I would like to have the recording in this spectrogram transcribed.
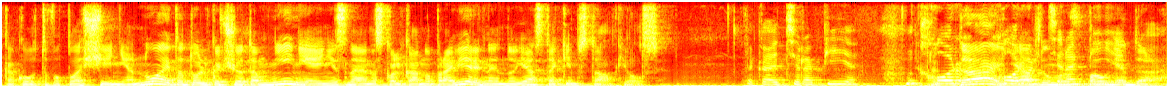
какого-то воплощения. Но это только что-то мнение, я не знаю, насколько оно проверенное, но я с таким сталкивался. Такая терапия. Хор, да, я думаю, вполне да.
